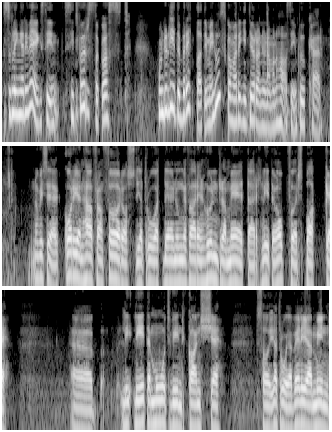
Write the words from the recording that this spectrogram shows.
slänger iväg sin, sitt första kast. Om du lite berättar till mig, hur ska man riktigt göra nu när man har sin puck här? No, vi ser korgen här framför oss, jag tror att det är ungefär en hundra meter, lite uppförsbacke. Uh, li, lite motvind kanske. Så jag tror jag väljer min,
